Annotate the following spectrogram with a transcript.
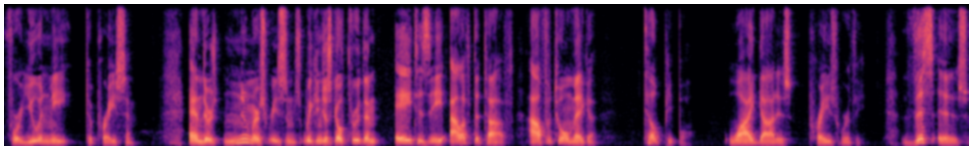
for you and me to praise Him. And there's numerous reasons. We can just go through them a to Z, Aleph to Tav, Alpha to Omega. Tell people why God is praiseworthy. This is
